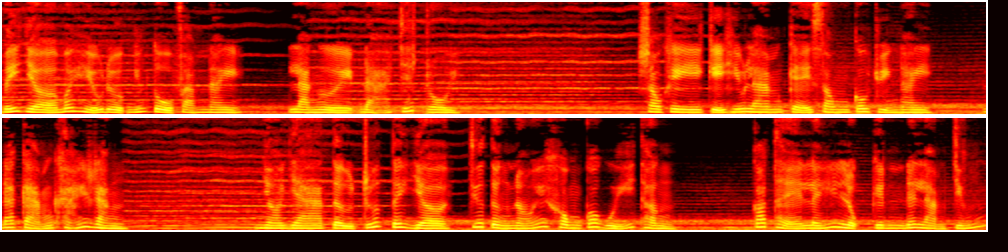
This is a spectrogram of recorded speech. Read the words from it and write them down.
Bấy giờ mới hiểu được những tù phạm này là người đã chết rồi. Sau khi kỷ hiểu lam kể xong câu chuyện này, đã cảm khái rằng Nho già từ trước tới giờ chưa từng nói không có quỷ thần, có thể lấy lục kinh để làm chứng.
